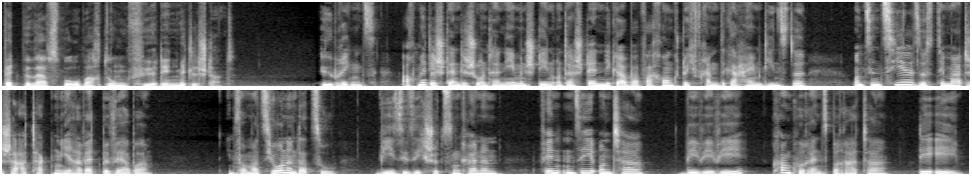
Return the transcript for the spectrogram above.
Wettbewerbsbeobachtung für den Mittelstand. Übrigens, auch mittelständische Unternehmen stehen unter ständiger Überwachung durch fremde Geheimdienste und sind Ziel systematischer Attacken ihrer Wettbewerber. Informationen dazu, wie sie sich schützen können, finden Sie unter www.konkurrenzberater.de Di E.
